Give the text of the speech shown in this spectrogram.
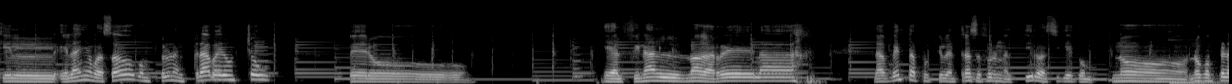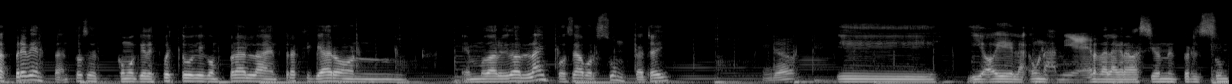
que el, el año pasado compré una entrada para un show, pero eh, al final no agarré la- las ventas porque las entradas se fueron al tiro, así que no, no compré las preventas. Entonces, como que después tuve que comprar las entradas que quedaron en modalidad online, pues, o sea, por Zoom, ¿cachai? ¿Ya? Y, y oye, la- una mierda la grabación por el Zoom.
